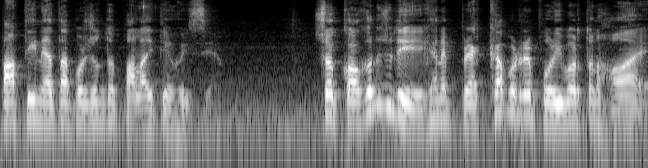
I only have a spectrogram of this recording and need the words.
পাতি নেতা পর্যন্ত পালাইতে হয়েছে সো কখনো যদি এখানে প্রেক্ষাপটের পরিবর্তন হয়,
